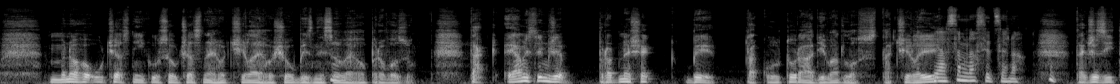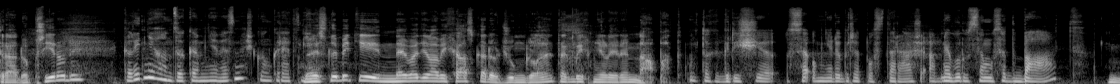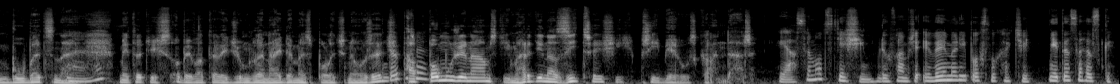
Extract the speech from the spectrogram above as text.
mnoho účastníků současného čilého showbiznisového provozu. Tak, já myslím, že pro dnešek by ta kultura a divadlo stačily. Já jsem nasycena. Takže zítra do přírody? Klidně, Honzo, kam mě vezmeš konkrétně? No jestli by ti nevadila vycházka do džungle, tak bych měl jeden nápad. No, tak když se o mě dobře postaráš a nebudu se muset bát, Vůbec ne. ne. My totiž s obyvateli džungle najdeme společnou řeč Dobře. a pomůže nám s tím hrdina zítřejších příběhů z kalendáře. Já se moc těším. Doufám, že i vy, milí posluchači. Mějte se hezky.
